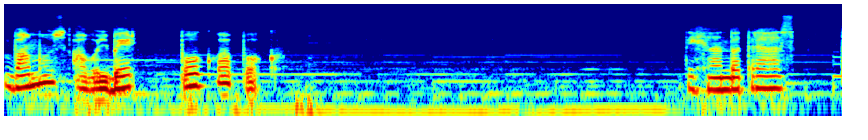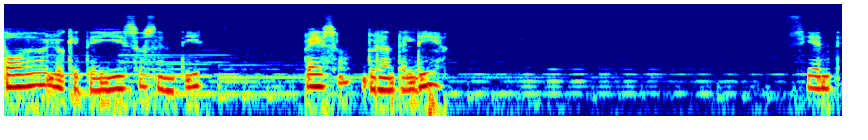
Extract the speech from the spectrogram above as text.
Vamos a volver poco a poco, dejando atrás todo lo que te hizo sentir peso durante el día. Siente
